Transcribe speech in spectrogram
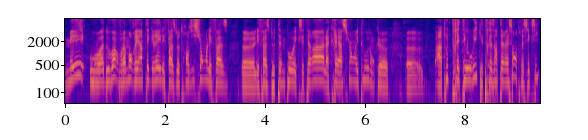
mais où on va devoir vraiment réintégrer les phases de transition, les phases, euh, de tempo, etc., la création et tout. Donc, euh, un truc très théorique et très intéressant, très sexy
